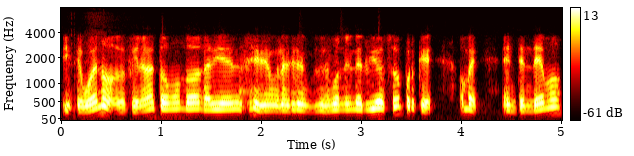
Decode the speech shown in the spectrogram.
Dice, bueno, al final todo el mundo, nadie, nadie se pone nervioso porque, hombre, entendemos,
